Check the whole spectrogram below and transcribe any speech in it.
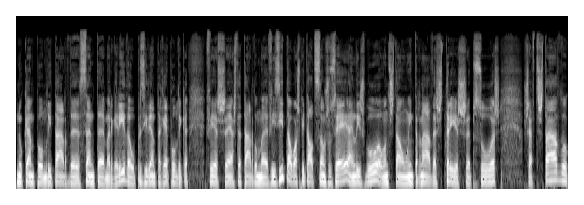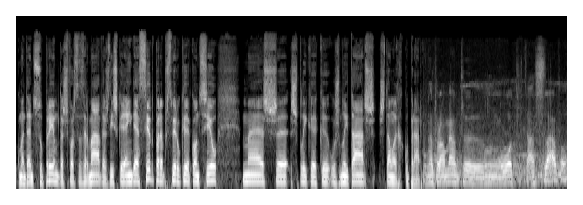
no campo militar de Santa Margarida. O Presidente da República fez esta tarde uma visita ao Hospital de São José, em Lisboa, onde estão internadas três pessoas. O chefe de Estado, o Comandante Supremo das Forças Armadas, diz que ainda é cedo para perceber o que aconteceu, mas uh, explica que os militares estão a recuperar. Naturalmente, um ou outro está sedado,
